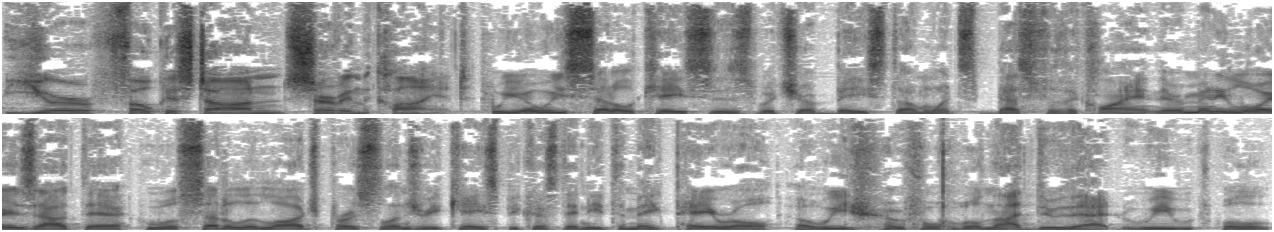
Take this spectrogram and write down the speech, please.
You're focused on serving the client. We always settle cases which are based on what's best for the client. There are many lawyers out there who will settle a large personal injury case because they need to make payroll. Uh, we will not do that. We will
